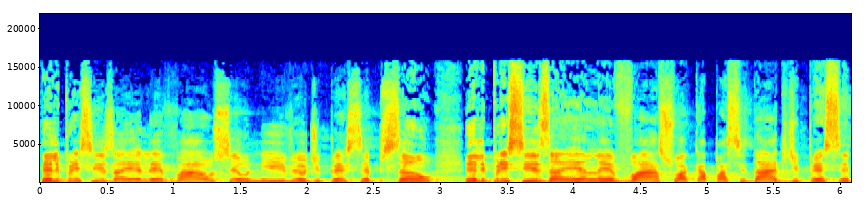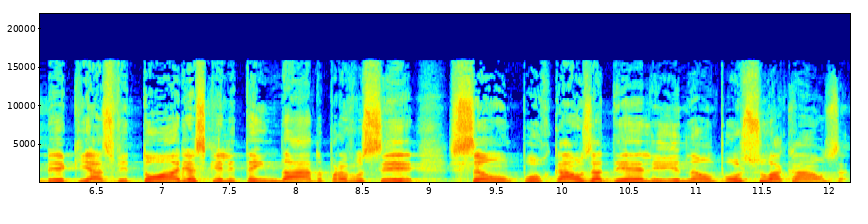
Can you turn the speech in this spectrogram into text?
Ele precisa elevar o seu nível de percepção, ele precisa elevar sua capacidade de perceber que as vitórias que ele tem dado para você são por causa dele e não por sua causa.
